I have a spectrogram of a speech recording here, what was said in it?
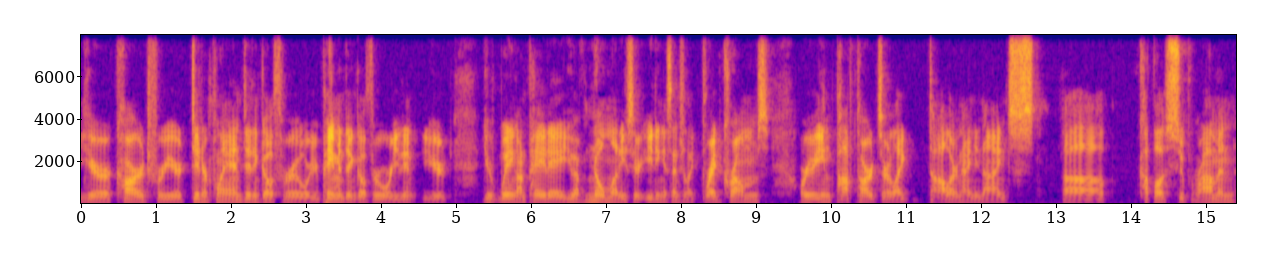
your card for your dinner plan didn't go through or your payment didn't go through or you didn't you're you're waiting on payday you have no money so you're eating essentially like breadcrumbs or you're eating pop tarts or like dollar 99 uh cup of soup ramen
